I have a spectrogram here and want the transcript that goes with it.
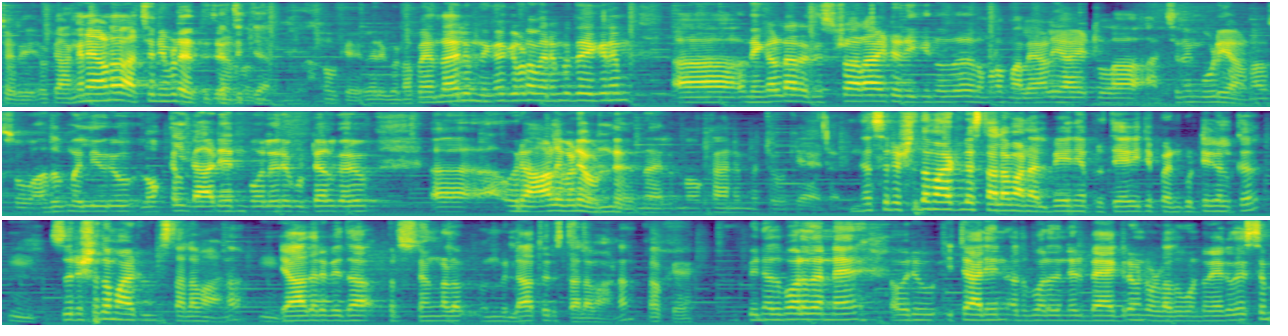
ശരി. ഓക്കെ അങ്ങനെയാണ് അച്ഛൻ ഇവിടെ എത്തിച്ചേർന്നത്. ഓക്കെ വെരി ഗുഡ് അപ്പോൾ എന്തായാലും നിങ്ങൾക്ക് ഇവിടെ വരുമ്പോഴത്തേക്കിനും നിങ്ങളുടെ രജിസ്ട്രാർ ആയിട്ടിരിക്കുന്നത് നമ്മുടെ മലയാളി ആയിട്ടുള്ള അച്ഛനും കൂടിയാണ്. സോ അതും വലിയൊരു ലോക്കൽ ഗാർഡിയൻ പോലെ ഒരു കുട്ടികൾക്കൊരു ഒരാൾ ഇവിടെ ഉണ്ട്. എന്തായാലും നോക്കാനും മറ്റുമൊക്കെ ആയിട്ട്. സുരക്ഷിതമായിട്ടുള്ള സ്ഥലമാണ് അൽബേനിയ. പ്രത്യേകിച്ച് പെൺകുട്ടികൾക്ക്. സുരക്ഷിതമായിട്ടുള്ള സ്ഥലമാണ്. യാതൊരുവിധ പ്രശ്നങ്ങളും ഒന്നുമില്ലാത്തൊരു സ്ഥലമാണ്. ഓക്കെ പിന്നെ അതുപോലെ തന്നെ ഒരു ഇറ്റാലിയൻ അതുപോലെ തന്നെ ഒരു ബാക്ക്ഗ്രൗണ്ട് ഉള്ളതുകൊണ്ട് ഏകദേശം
